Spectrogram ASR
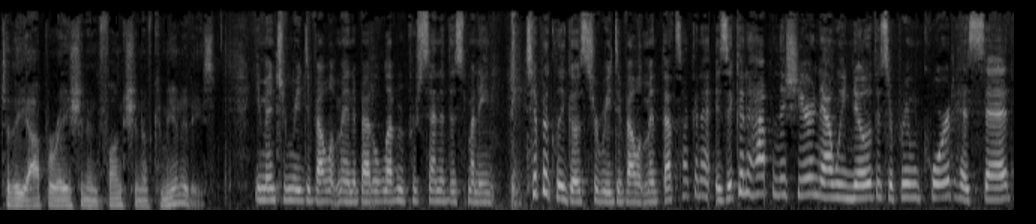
to the operation and function of communities. You mentioned redevelopment. About 11% of this money typically goes to redevelopment. That's not going to, is it going to happen this year? Now we know the Supreme Court has said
